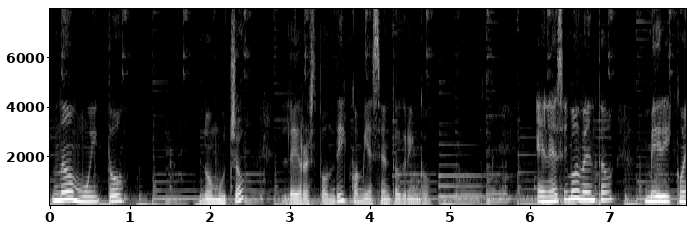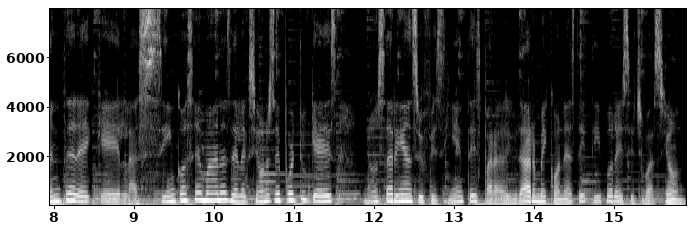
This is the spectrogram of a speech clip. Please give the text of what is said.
No mucho. No mucho, le respondí con mi acento gringo. En ese momento me di cuenta de que las cinco semanas de lecciones de portugués no serían suficientes para ayudarme con este tipo de situación.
